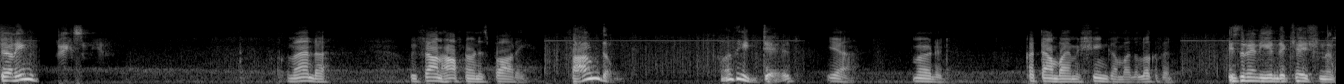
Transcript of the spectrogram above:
Stirling? Commander, we found Hoffner and his party. Found them? Are they dead? Yeah, murdered. Cut down by a machine gun by the look of it. Is there any indication of...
